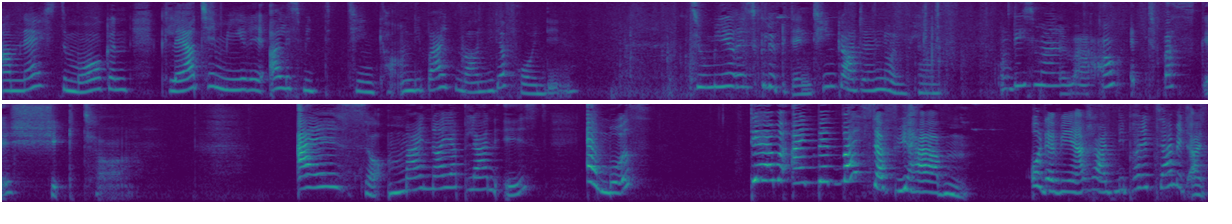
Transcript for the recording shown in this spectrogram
Am nächsten Morgen klärte Miri alles mit Tinka und die beiden waren wieder Freundinnen. Zu Miris Glück, denn Tinka hatte einen neuen Plan. Und diesmal war auch etwas geschickter. Also, mein neuer Plan ist, er muss der einen Beweis dafür haben. Oder wir schalten die Polizei mit ein.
